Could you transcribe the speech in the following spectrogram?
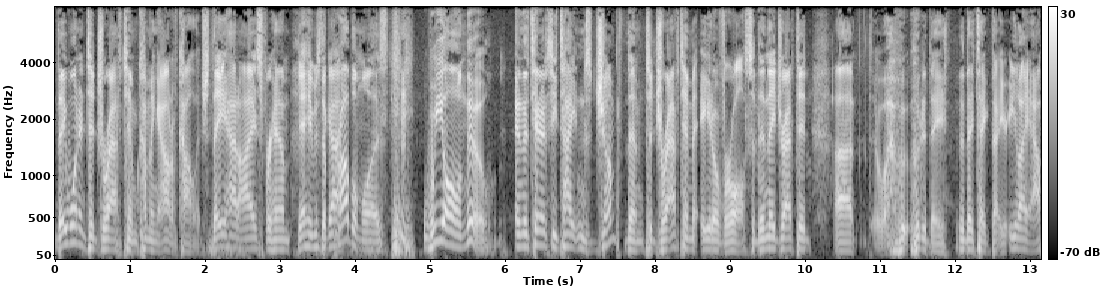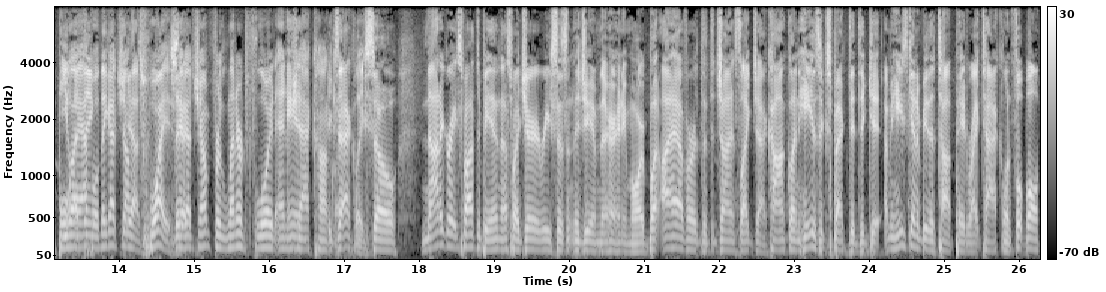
They wanted to draft him coming out of college. They had eyes for him. Yeah, he was the guy. problem was we all knew, and the Tennessee Titans jumped them to draft him at eight overall. So then they drafted uh, who, who did they did they take that year? Eli Apple. Eli I think? Apple, they got jumped Yeah. twice. They, They- got jumped for Leonard Floyd and, and- Jack Conklin. Exactly. So not a great spot to be in. That's why Jerry Reese isn't the GM there anymore. But I have heard that the Giants like Jack Conklin. He is expected to get. I mean, he's going to be the top paid right tackle in football.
